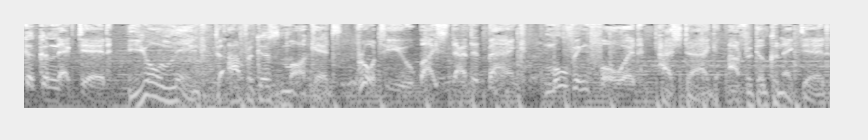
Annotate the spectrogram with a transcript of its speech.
Africa Connected, your link to Africa's markets. Brought to you by Standard Bank. Moving forward. Hashtag Africa Connected.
